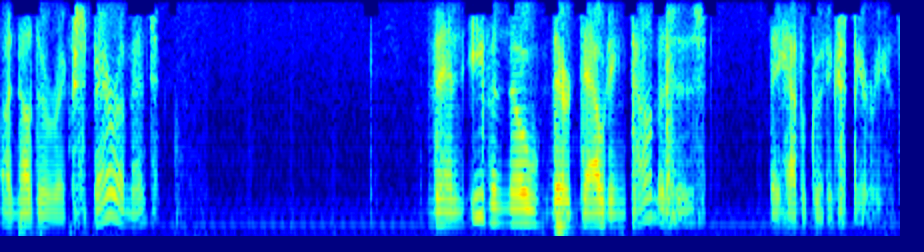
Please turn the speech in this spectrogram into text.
another experiment, then even though they're doubting Thomas's, they have a good experience.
